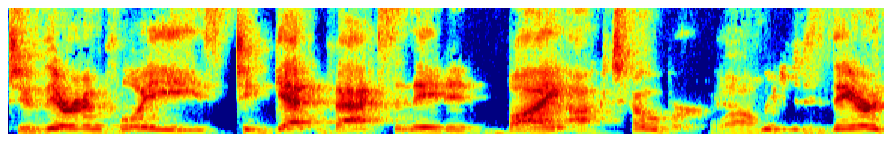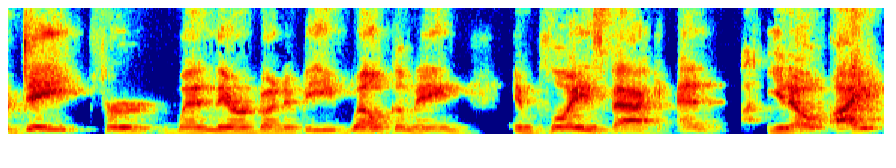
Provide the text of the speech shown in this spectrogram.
to their employees to get vaccinated by October, wow. which is their date for when they're going to be welcoming employees back. And, you know, I,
